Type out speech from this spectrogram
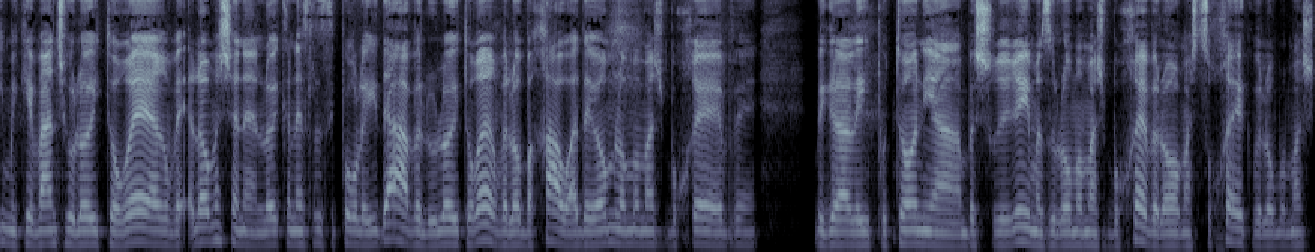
מכיוון שהוא לא התעורר, ולא משנה, אני לא אכנס לסיפור לידה, אבל הוא לא התעורר ולא בכה, הוא עד היום לא ממש בוכה, ובגלל ההיפוטוניה בשרירים, אז הוא לא ממש בוכה ולא ממש צוחק ולא ממש,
